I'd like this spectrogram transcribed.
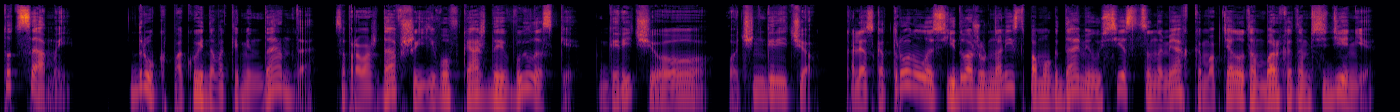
Тот самый. Друг покойного коменданта, сопровождавший его в каждой вылазке. Горячо. Очень горячо. Коляска тронулась, едва журналист помог даме усесться на мягком, обтянутом бархатом сиденье.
